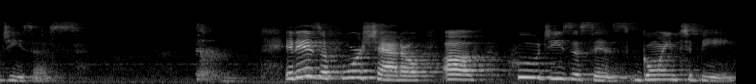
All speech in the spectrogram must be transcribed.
Jesus. It is a foreshadow of who Jesus is going to be.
